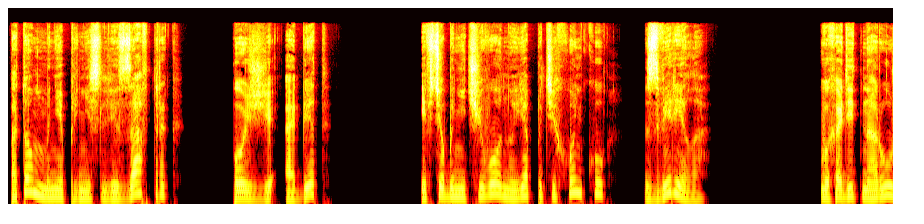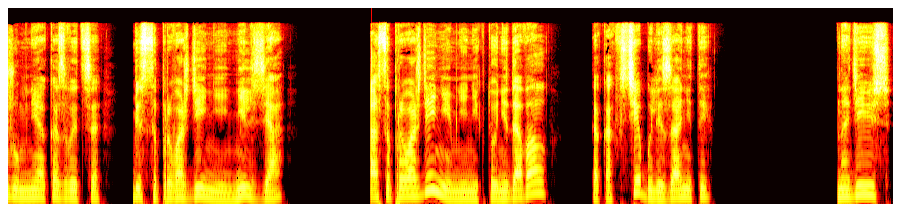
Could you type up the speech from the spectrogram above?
Потом мне принесли завтрак, позже обед, и все бы ничего, но я потихоньку зверела. Выходить наружу мне, оказывается, без сопровождения нельзя, а сопровождение мне никто не давал, так как все были заняты. Надеюсь,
